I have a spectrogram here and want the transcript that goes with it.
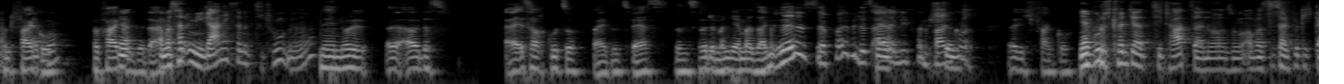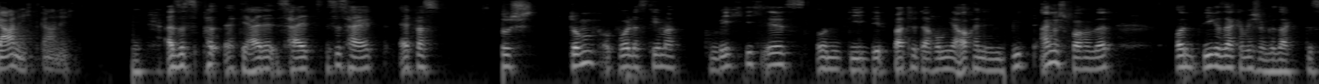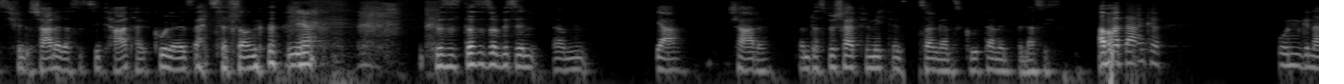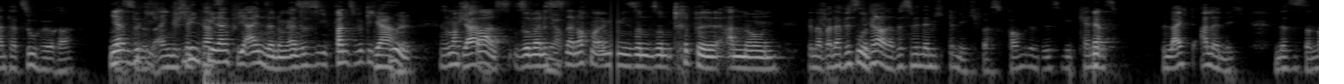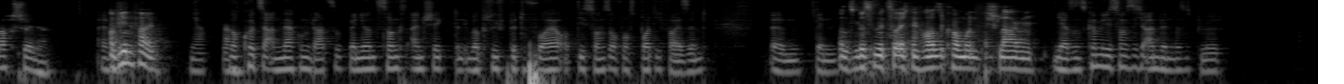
Von Falco. Falco? Von Falco Ja. gedacht. Aber es hat irgendwie gar nichts damit zu tun, ne? nee, null. Äh, aber das äh, ist auch gut so, weil sonst wär's, sonst würde man ja immer sagen, äh, das ist ja voll wie das eine Ja, Lied von Falco. stimmt. Äh, nicht Falco. Ja gut, es könnte ja ein Zitat sein oder so, aber es ist halt wirklich gar nichts, gar nichts. Also es, ja, das ist halt, es ist halt etwas so stumpf, obwohl das Thema wichtig ist und die Debatte darum ja auch in dem Lied angesprochen wird. Und wie gesagt, habe ich schon gesagt, das, ich finde es schade, dass das Zitat halt cooler ist als der Song. Ja. Das ist, das ist so ein bisschen, ähm, ja, schade. Und das beschreibt für mich den Song ganz gut, damit belasse ich es. Aber danke, ungenannter Zuhörer. Ja, wirklich, vielen, eingeschickt vielen hast. Dank für die Einsendung. Also ich fand es wirklich Ja. cool. Das macht Ja. Spaß. So, weil das Ja. ist dann nochmal irgendwie so ein, so ein Triple-Unknown. Genau, weil da wissen, Gut. genau, da wissen wir nämlich nicht, was kommt. Wir, wissen, wir kennen Ja. das vielleicht alle nicht. Und das ist dann noch schöner. Ähm, Auf jeden Fall. Ja, Ja. noch kurze Anmerkung dazu. Wenn ihr uns Songs einschickt, dann überprüft bitte vorher, ob die Songs auch auf Spotify sind. Ähm, denn, Sonst müssen wir zu euch nach Hause kommen und euch schlagen. ja, sonst können wir die Songs nicht einbinden, das ist blöd.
